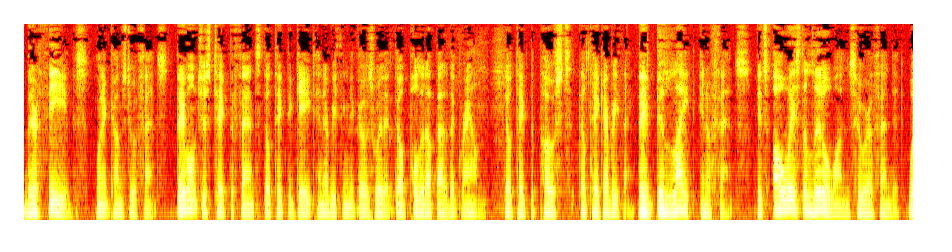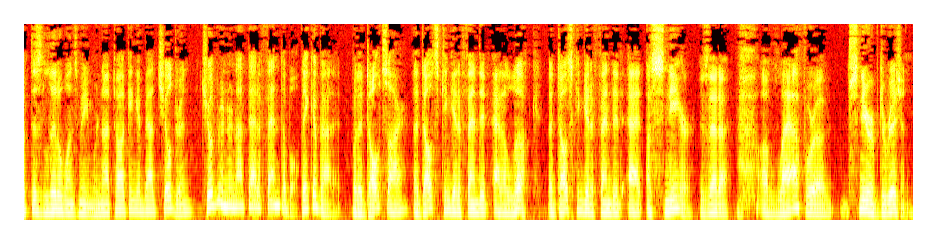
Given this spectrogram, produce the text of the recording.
They're thieves when it comes to offense. They won't just take the fence, they'll take the gate and everything that goes with it. They'll pull it up out of the ground. They'll take the posts, they'll take everything. They delight in offense. It's always the little ones who are offended. What does little ones mean? We're not talking about children. Children are not that offendable. Think about it. But adults are. Adults can get offended at a look. Adults can get offended at a sneer. Is that a, a laugh or a sneer of derision?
